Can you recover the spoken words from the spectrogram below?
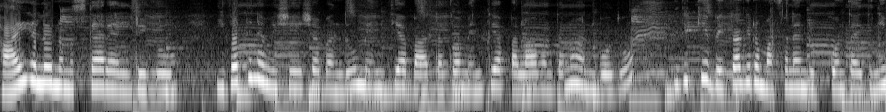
ಹಾಯ್, ಹಲೋ, ನಮಸ್ಕಾರ ಎಲ್ರಿಗೂ. ಇವತ್ತಿನ ವಿಶೇಷ ಬಂದು ಮೆಂತ್ಯ ಬಾತ್ ಅಥವಾ ಮೆಂತ್ಯ ಪಲಾವ್ ಅಂತಲೂ ಅನ್ಬೋದು. ಇದಕ್ಕೆ ಬೇಕಾಗಿರೋ ಮಸಾಲೆನ ರುಬ್ಕೊತಾ ಇದ್ದೀನಿ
